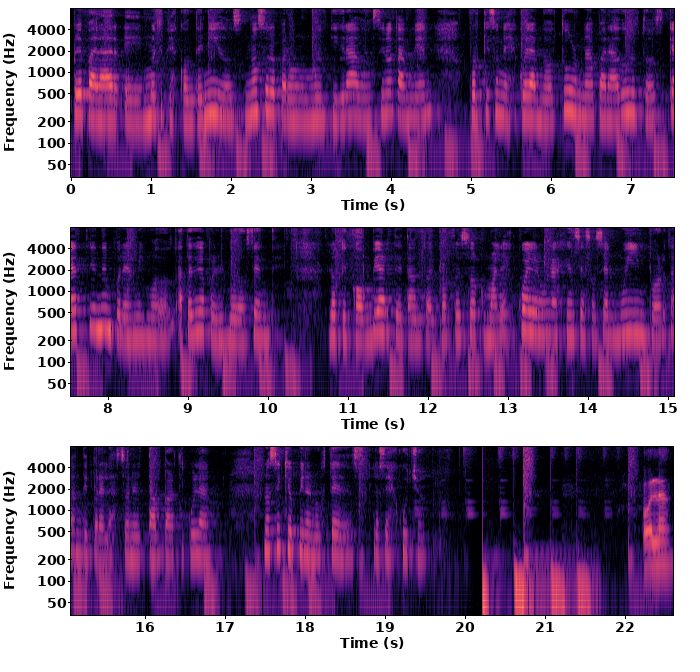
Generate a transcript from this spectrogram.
preparar eh, múltiples contenidos, no solo para un multigrado, sino también porque es una escuela nocturna para adultos que atienden por el mismo, atendida por el mismo docente, lo que convierte tanto al profesor como a la escuela en una agencia social muy importante para la zona tan particular. No sé qué opinan ustedes, los escucho. Hola,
